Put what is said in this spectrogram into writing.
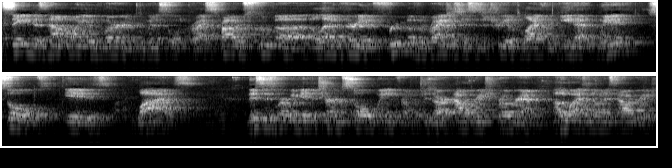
Satan does not want you to learn to win a soul to Christ. Proverbs uh, 11:30, the fruit of the righteousness is a tree of life, and he that winneth souls is wise. This is where we get the term soul winning from, which is our outreach program, otherwise known as outreach.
